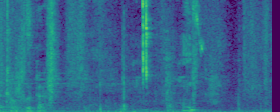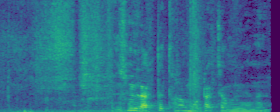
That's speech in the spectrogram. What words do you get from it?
चल होता छोटा इसमें लगता है थोड़ा मोटा चमड़ी है ना।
